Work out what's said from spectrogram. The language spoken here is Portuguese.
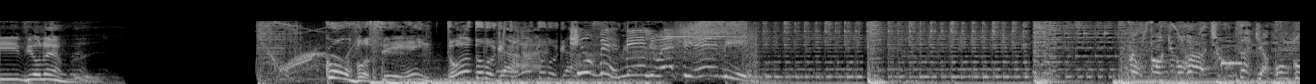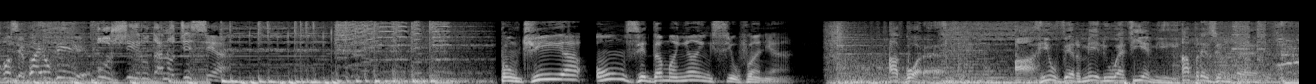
e. Com você em todo lugar. Todo lugar. Rio Vermelho FM. Não toque no rádio. Daqui a pouco você vai ouvir o Giro da Notícia. Bom dia, 11 da manhã em Silvânia. Agora, a Rio Vermelho FM apresenta.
